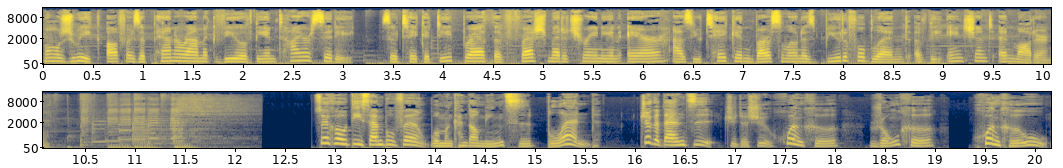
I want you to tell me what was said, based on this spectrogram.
Montjuic offers a panoramic view of the entire city, so take a deep breath of fresh Mediterranean air as you take in Barcelona's beautiful blend of the ancient and modern. 最后第三部分，我们看到名词 blend 这个单字指的是混合、融合、混合物。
